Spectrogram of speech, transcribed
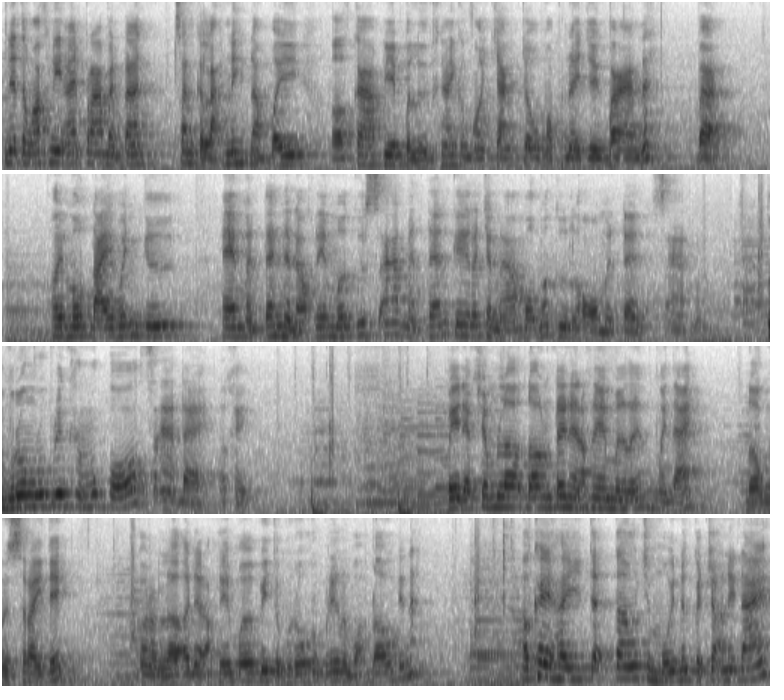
អ្នកទាំងអស់គ្នាអាចប្រើវ៉ែនតាសាន់កន្លះនេះដើម្បីការពារពលឺថ្ងៃកុំឲ្យចាំងចូលមកភ្នែកយើងបានណាបាទហើយម៉ូតដៃវិញគឺអែមមែនតើអ្នកនរគ្នាមើលគឺស្អាតមែនតើគេរចនាម៉ូតមកគឺល្អមែនតើស្អាតមកទម្រង់រូបរាងខាងមុខក៏ស្អាតដែរអូខេ ពេលដែលខ្ញុំលើដងទៅអ្នកនរគ្នាមើលទៅមិនដែរដងមនុស្សស្រីទេ controller ឲ្យអ្នកនរគ្នាមើលពីទម្រង់រូបរាងរបស់ដងទេណាអូខេហើយតកតងជាមួយនឹងកញ្ចក់នេះដែរ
